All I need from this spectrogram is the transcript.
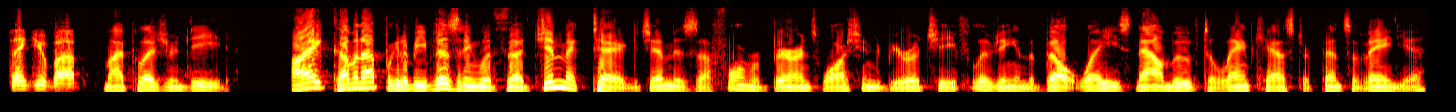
Thank you, Bob. My pleasure indeed. All right, coming up, we're going to be visiting with uh, Jim McTague. Jim is a former Barron's Washington bureau chief, living in the Beltway. He's now moved to Lancaster, Pennsylvania.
